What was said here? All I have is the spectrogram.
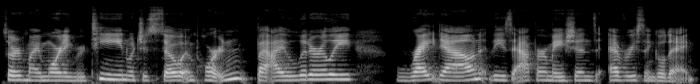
sort of my morning routine, which is so important. But I literally write down these affirmations every single day.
